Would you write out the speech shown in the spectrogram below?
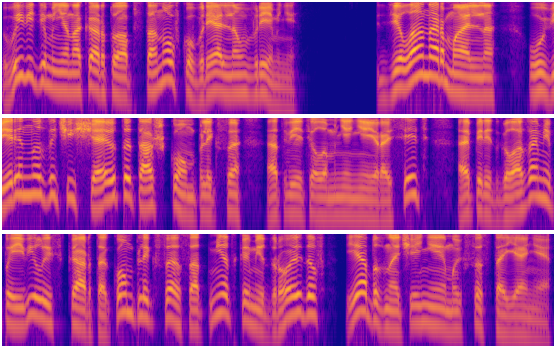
выведи мне на карту обстановку в реальном времени. Дела нормально, уверенно зачищают этаж комплекса», — ответила мне нейросеть, а перед глазами появилась карта комплекса с отметками дроидов и обозначением их состояния.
